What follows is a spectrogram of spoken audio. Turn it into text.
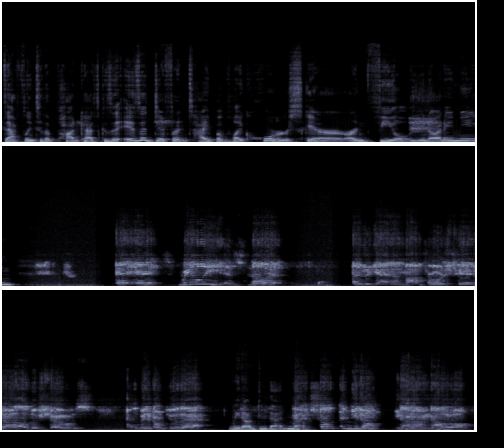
definitely to the podcast because it is a different type of like horror scare and feel. You know what I mean? And, and it's really, it's not. And again, I'm not throwing shade on other shows because we don't do that. We don't do that. No. But it's something you don't. No, no, not at all.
